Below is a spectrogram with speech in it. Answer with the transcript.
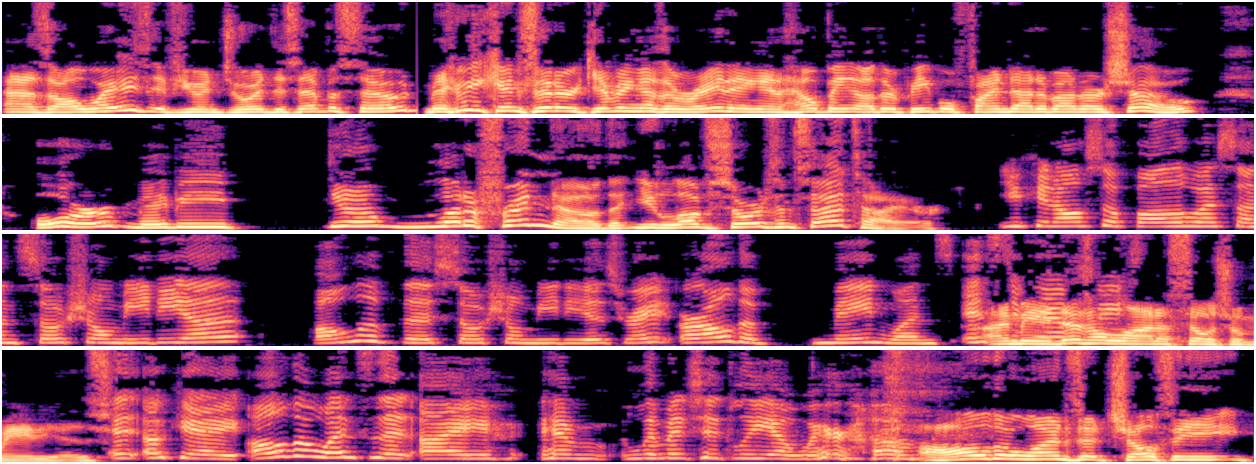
As always, if you enjoyed this episode, maybe consider giving us a rating and helping other people find out about our show. Or maybe, you know, let a friend know that you love swords and satire. you can also follow us on social media. All of the social medias, right? Or all the main ones. I mean, Instagram, there's a lot of social medias. Eh, Okay, all the ones that I am limitedly aware of. All the ones that Chelsea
